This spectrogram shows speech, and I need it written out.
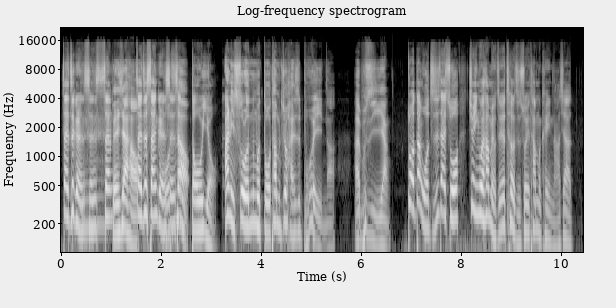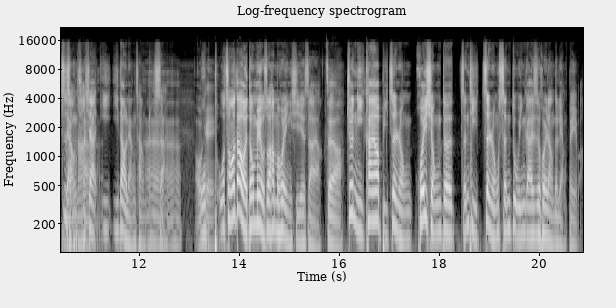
在这个人身上，等一下好，在这三个人身上我知道都有。啊，你说了那么多，他们就还是不会赢啊，还不是一样？对啊，但我只是在说，就因为他们有这些特质，所以他们可以拿下至少拿下一一到两场比赛。我我从头到尾都没有说他们会赢系列赛啊。对啊，就你看，要比阵容，灰熊的整体阵容深度应该是灰狼的两倍吧？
